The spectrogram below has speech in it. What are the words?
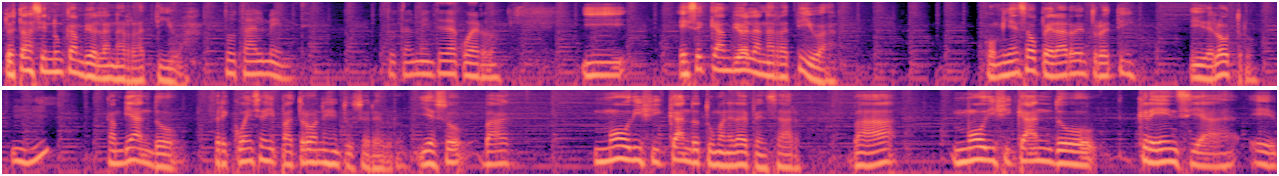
tú estás haciendo un cambio de la narrativa. Totalmente. Totalmente de acuerdo. Y ese cambio de la narrativa comienza a operar dentro de ti y del otro, cambiando frecuencias y patrones en tu cerebro. Y eso va modificando tu manera de pensar, va modificando creencias, eh,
